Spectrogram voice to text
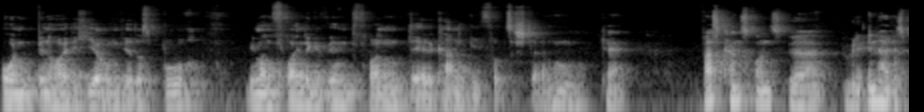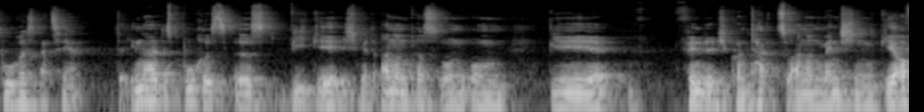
und bin heute hier, um dir das Buch Wie man Freunde gewinnt von Dale Carnegie vorzustellen. Oh, okay. Was kannst du uns über, über den Inhalt des Buches erzählen? Der Inhalt des Buches ist, wie gehe ich mit anderen Personen um, wie finde ich Kontakt zu anderen Menschen, gehe auf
